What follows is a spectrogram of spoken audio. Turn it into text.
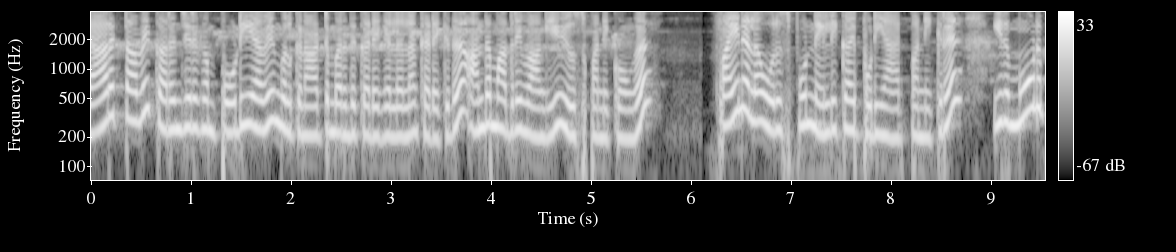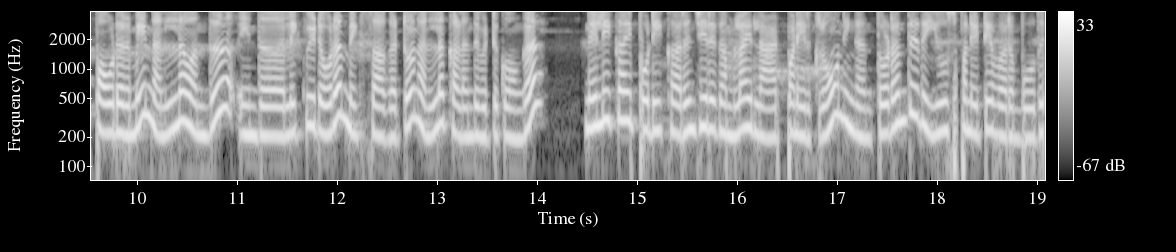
டேரெக்டாகவே கருஞ்சீரகம் பொடியாகவே உங்களுக்கு நாட்டு மருந்து கடைகளெல்லாம் கிடைக்குது. அந்த மாதிரி வாங்கியும் யூஸ் பண்ணிக்கோங்க. ஃபைனலாக ஒரு ஸ்பூன் நெல்லிக்காய் பொடி ஆட் பண்ணிக்கிறேன். இது மூணு பவுடருமே நல்லா வந்து இந்த லிக்விடோட மிக்ஸ் ஆகட்டும். நல்லா கலந்து விட்டுக்கோங்க. நெல்லிக்காய் பொடி கருஞ்சீரகம்லாம் இதில் ஆட் பண்ணியிருக்கிறோம். நீங்கள் தொடர்ந்து இதை யூஸ் பண்ணிகிட்டே வரும்போது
